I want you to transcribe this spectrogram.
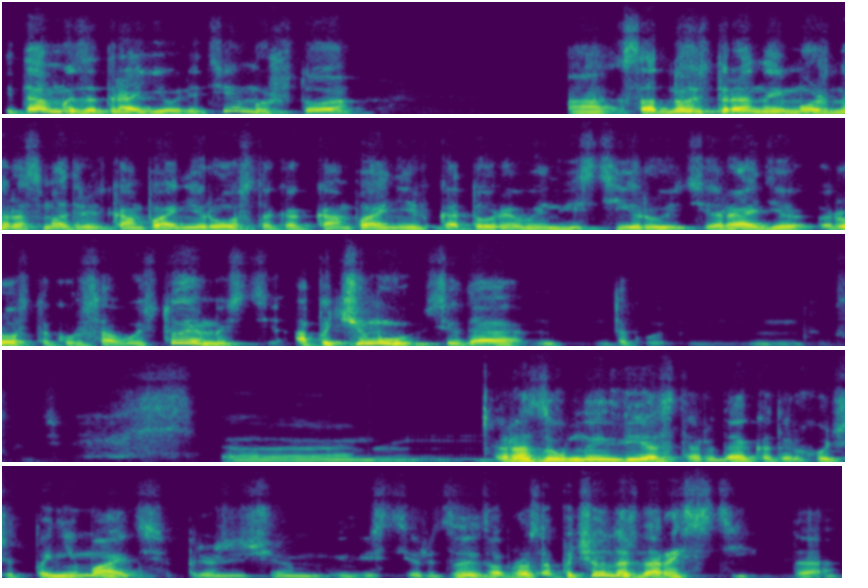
И там мы затрагивали тему, что э, с одной стороны можно рассматривать компании роста как компании, в которые вы инвестируете ради роста курсовой стоимости. А почему всегда такой Эм, разумный инвестор, да, который хочет понимать, прежде чем инвестировать, задает вопрос, а почему должна расти? Да?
